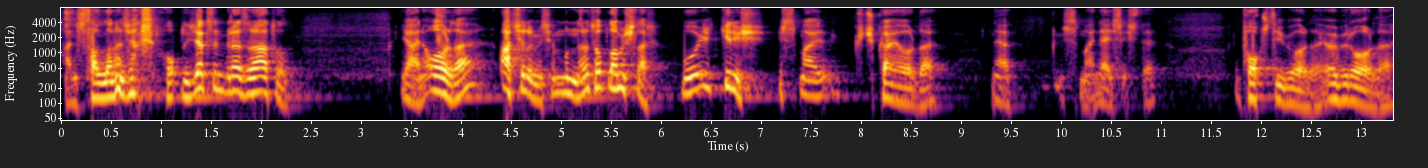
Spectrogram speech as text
Hani sallanacaksın, hoplayacaksın biraz rahat ol. Yani orada açılım için bunları toplamışlar. Bu ilk giriş. İsmail Küçükkaya orada. Ne, İsmail neyse işte. Fox TV orada, öbürü orada.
